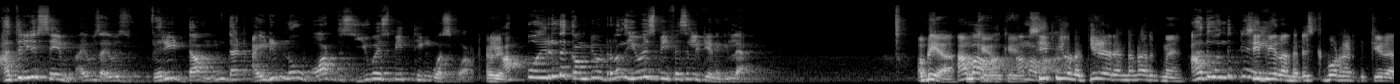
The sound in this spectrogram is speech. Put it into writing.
அதுலயும் same I was I was very dumb that I didn't know what this USB thing was for. அப்போ இருந்த கம்ப்யூட்டர்ல அந்த யூஎஸ்பி ஃபெசிலிட்டி எனக்கு இல்ல. அப்படியா? ஆமா, ஓகே. சிபியூல கீழே ரெண்டனா இருக்குமே. அது வந்துட்டு சிபியூல அந்த டிஸ்க் போடுற இடத்துக்கு கீழே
